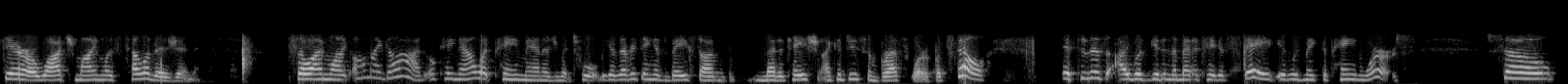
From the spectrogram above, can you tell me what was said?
stare or watch mindless television. So I'm like, oh my God, okay, now what pain management tool? Because everything is based on meditation. I could do some breath work, but still, as soon as I would get in the meditative state, it would make the pain worse. So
